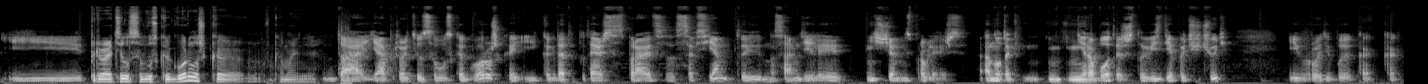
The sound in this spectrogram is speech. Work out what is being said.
и... Превратился в узкое горлышко в команде? Да, я превратился в узкое горлышко, и когда ты пытаешься справиться со всем, ты на самом деле ни с чем не справляешься. Оно так не работает, что везде по чуть-чуть, и вроде бы как, как,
